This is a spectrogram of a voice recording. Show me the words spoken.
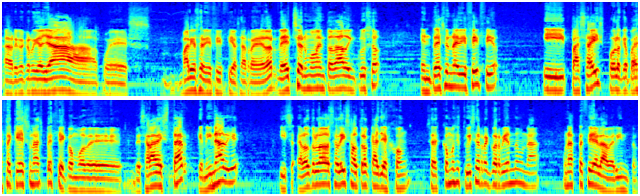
habréis recorrido ya pues varios edificios alrededor. De hecho, en un momento dado incluso entráis en un edificio y pasáis por lo que parece que es una especie como de, de sala de estar, que no hay nadie, y al otro lado salís a otro callejón. O sea, es como si estuviese recorriendo una, una especie de laberinto.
